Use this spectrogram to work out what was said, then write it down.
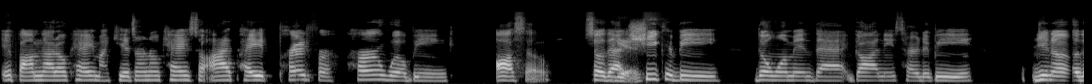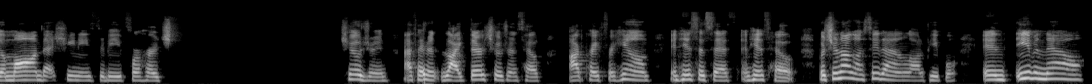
if I'm not okay, my kids aren't okay. So I paid prayed for her well being also. So that she could be the woman that God needs her to be, you know, the mom that she needs to be for her ch- children. I pray like their children's health. I pray for him and his success and his health. But you're not gonna see that in a lot of people. And even now,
